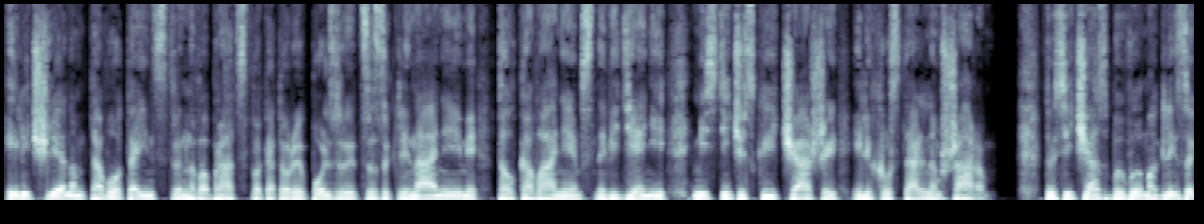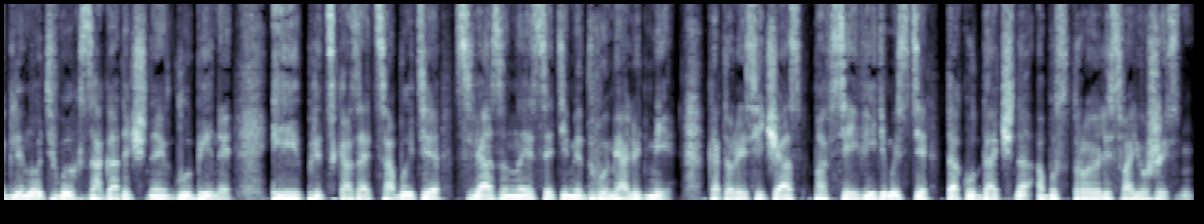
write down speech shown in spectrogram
или членом того таинственного братства, которое пользуется заклинаниями, толкованием сновидений, мистической чашей или хрустальным шаром, то сейчас бы вы могли заглянуть в их загадочные глубины и предсказать события, связанные с этими двумя людьми, которые сейчас, по всей видимости, так удачно обустроили свою жизнь.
